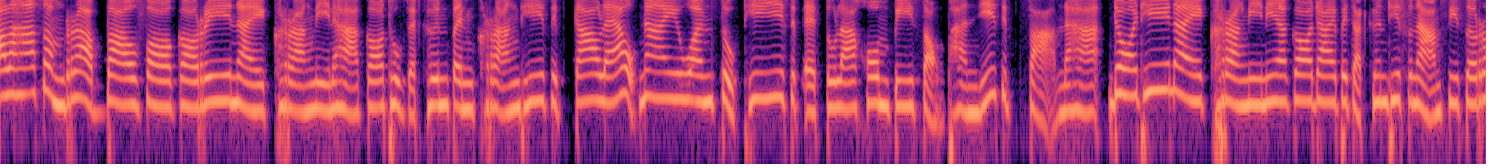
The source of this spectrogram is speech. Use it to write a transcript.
เอาละฮะสำหรับ b o w for Glory ในครั้งนี้นะคะ ก็ถูกจัดขึ้นเป็นครั้งที่ 19 แล้ว ในวันศุกร์ที่ 21 ตุลาคมปี 2023 นะคะโดยที่ในครั้งนี้เนี่ยก็ได้ไปจัดขึ้นที่สนามซีเซโร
